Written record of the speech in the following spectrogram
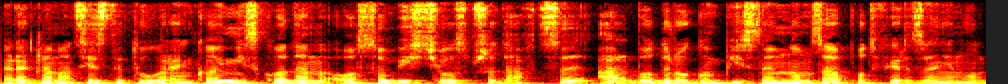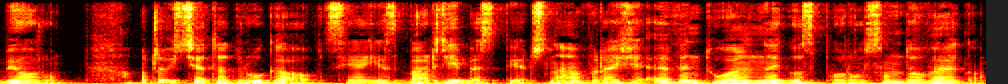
Reklamację z tytułu rękojmi składamy osobiście u sprzedawcy albo drogą pisemną za potwierdzeniem odbioru. Oczywiście ta druga opcja jest bardziej bezpieczna w razie ewentualnego sporu sądowego.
